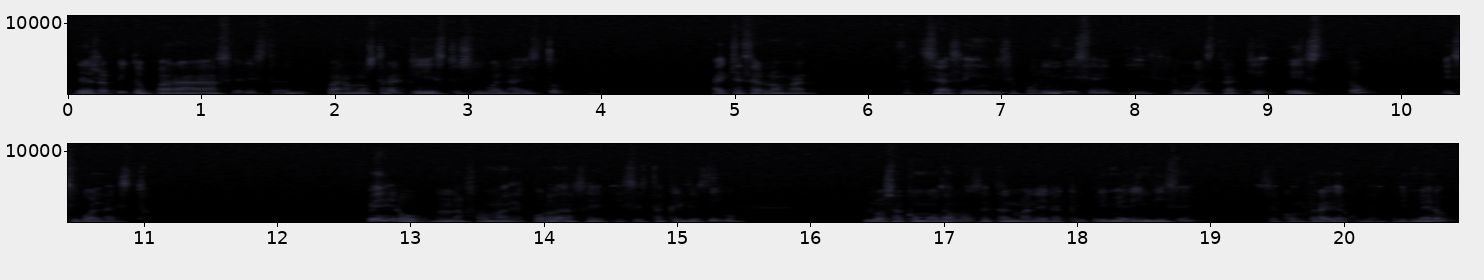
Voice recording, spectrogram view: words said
Les repito, para hacer esto, para mostrar que esto es igual a esto, hay que hacerlo a mano. Se hace índice por índice y se muestra que esto es igual a esto. Pero una forma de acordarse es esta que les digo. Los acomodamos de tal manera que el primer índice se contraiga con el primero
